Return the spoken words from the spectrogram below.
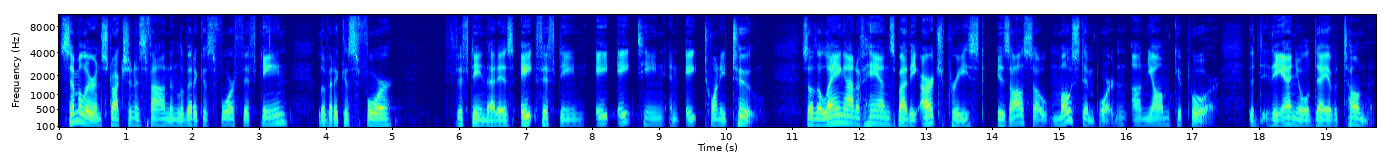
Similar instruction is found in Leviticus 4:15, Leviticus 4:15 that is, 8:15, 8:18 and 8:22. So the laying on of hands by the archpriest is also most important on Yom Kippur the, the annual Day of Atonement,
